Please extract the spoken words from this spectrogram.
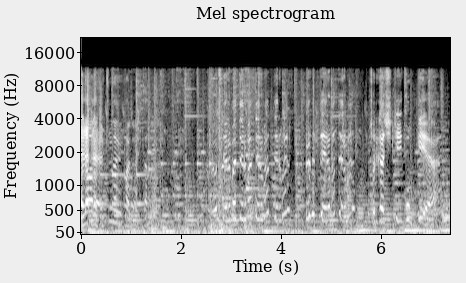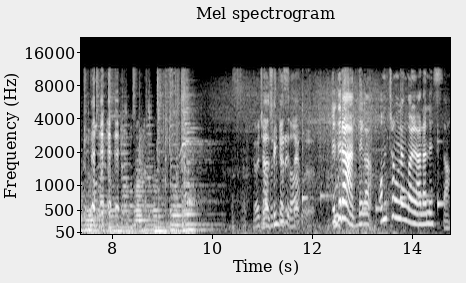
올라가서 집중 사격하자 이따가 때려봐, 때려봐, 때려봐. 저리 가시지, 꽃게야. 열차 나 생존했다고. 얘들아 내가 엄청난 걸 알아냈어.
